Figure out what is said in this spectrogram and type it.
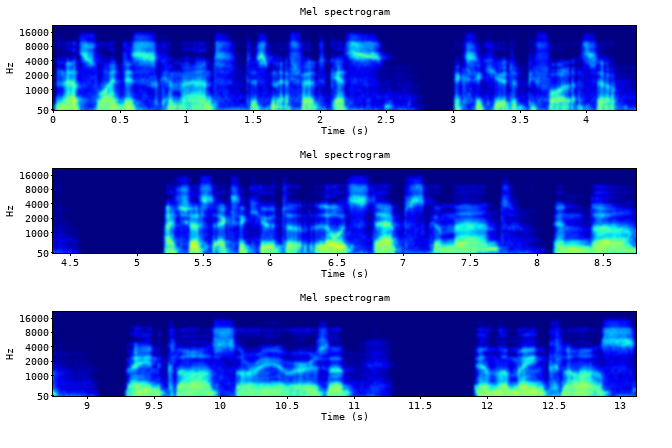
And that's why this command, this method, gets executed before that. So I just execute the load steps command in the main class. Sorry, where is it? In the main class,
